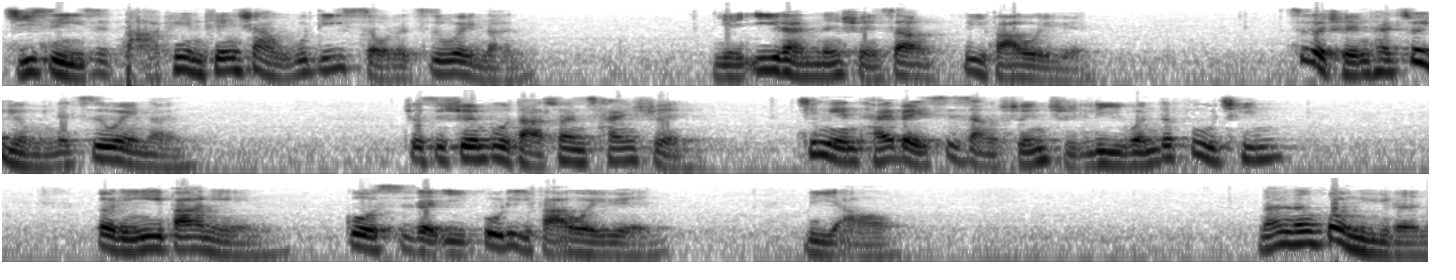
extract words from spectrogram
即使你是打遍天下无敌手的自卫男，也依然能选上立法委员。这个全台最有名的自卫男，就是宣布打算参选今年台北市长选举李文的父亲，二零一八年过世的已故立法委员李敖。男人或女人，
